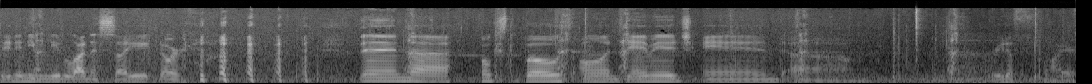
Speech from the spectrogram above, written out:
They didn't even need a line of sight or. then uh, focused both on damage and um, rate of fire.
